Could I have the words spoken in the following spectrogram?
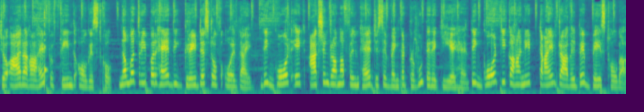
जो आ रहा है फिफ्टीन अगस्त को। नंबर थ्री पर है the greatest of all time the GOAT एक एक्शन ड्रामा फ़िल्म है, जिसे वेंकट प्रभु डायरेक्ट किए हैं। दी गोड की कहानी टाइम ट्रैवल पे बेस्ड होगा।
